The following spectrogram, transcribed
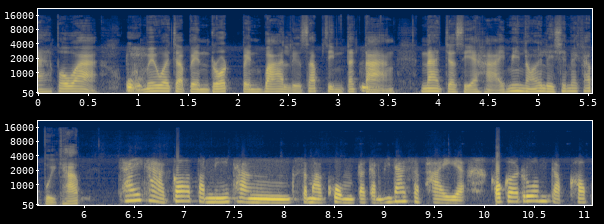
นะ เพราะว่าโอ้ไม่ว่าจะเป็นรถเป็นบ้านหรือทรัพย์สินต่างๆ น่าจะเสียหายไม่น้อยเลยใช่ไหมครับ ปุ๋ยครับ ใช่ค่ะ ก็ตอนนี้ทางสมาคมประกันวินาศภัยอะเขาก็ร่วมกับคอป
